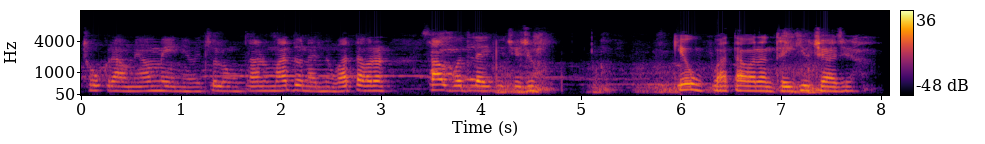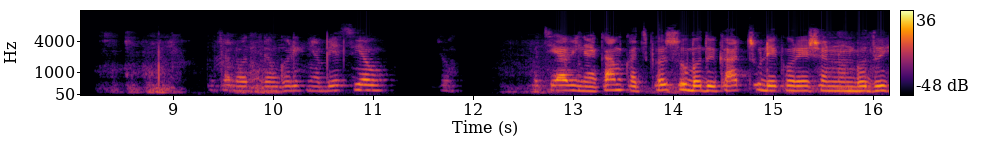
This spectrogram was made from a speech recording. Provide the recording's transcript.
છોકરાઓને અમે હવે ચલો હું તાળું માર ને આજનું વાતાવરણ સાવ બદલાઈ ગયું છે, જો. કેવું વાતાવરણ થઈ ગયું છે આજે. તો ચાલો અત્યારે હું ઘડીક ત્યાં બેસી આવું, જો. પછી આવીને કામકાજ કરશું બધું કાઢશું ડેકોરેશનનું બધું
